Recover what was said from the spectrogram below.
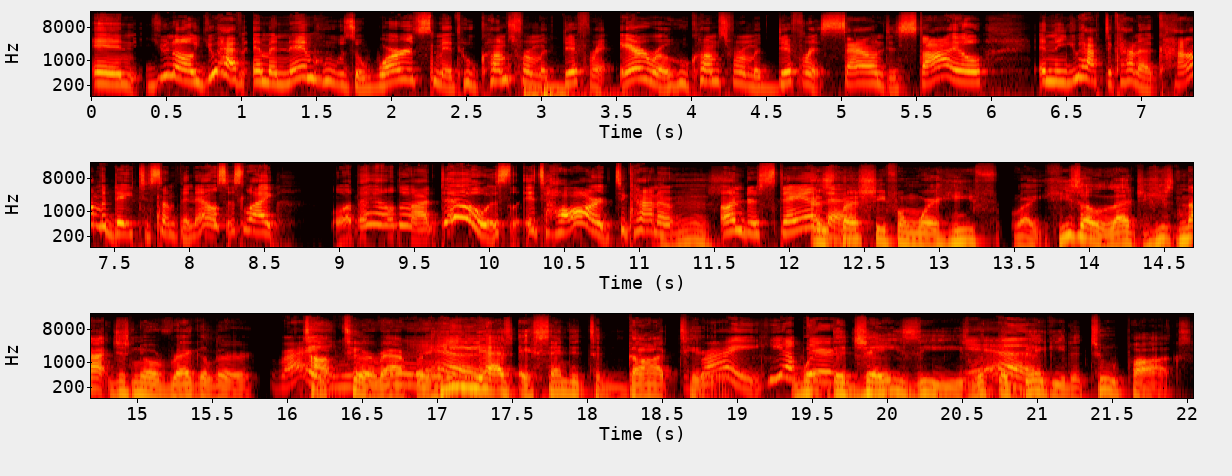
and you know you have Eminem who is a wordsmith who comes from a different era, who comes from a different sound and style, and then you have to kind of accommodate to something else. It's like what the hell do I do? It's it's hard to kind of understand that. Especially from where he f- like he's a legend. He's not just no regular Right. top tier rapper. Yeah. He has ascended to god tier. Right. He up with there. the Jay Z's, with the Biggie, the Tupacs,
